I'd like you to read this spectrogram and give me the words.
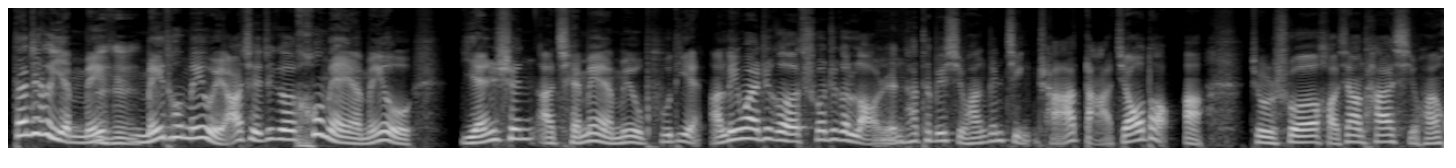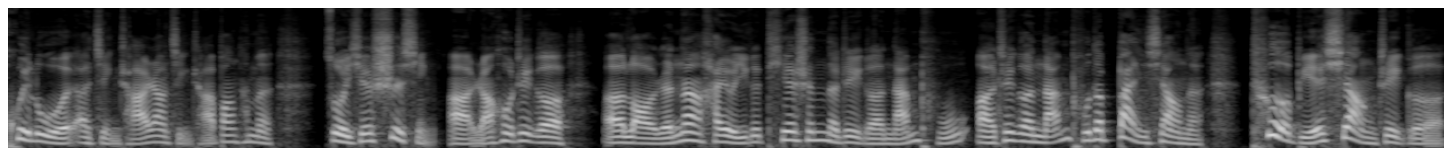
但这个也没没头没尾，而且这个后面也没有延伸啊，前面也没有铺垫啊。另外这个说这个老人他特别喜欢跟警察打交道啊，就是说好像他喜欢贿赂啊警察，让警察帮他们。做一些事情啊，然后这个呃老人呢，还有一个贴身的这个男仆啊，这个男仆的扮相呢，特别像这个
